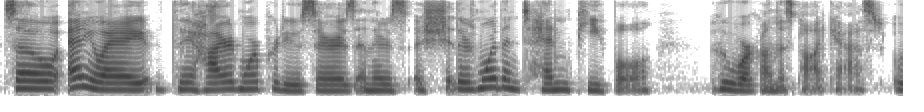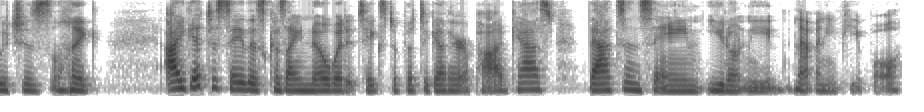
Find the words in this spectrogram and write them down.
So anyway, they hired more producers, and there's a sh- there's more than ten people who work on this podcast, which is like, I get to say this because I know what it takes to put together a podcast. That's insane. You don't need that many people.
